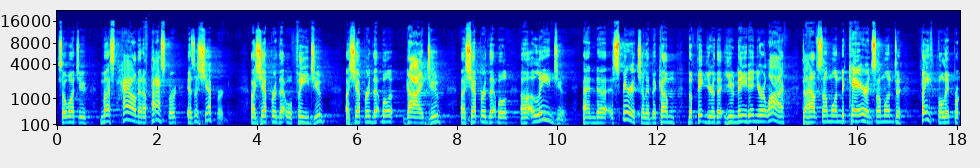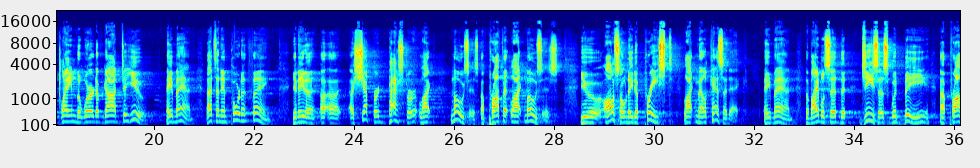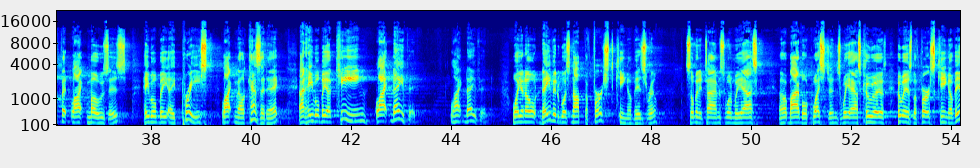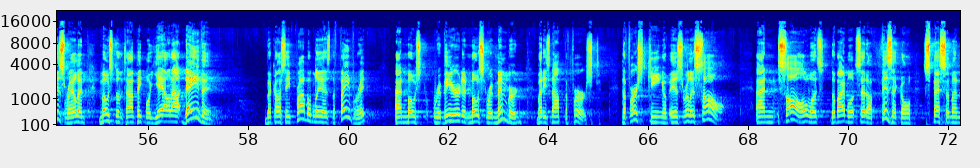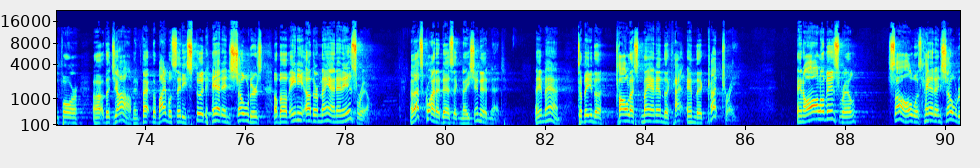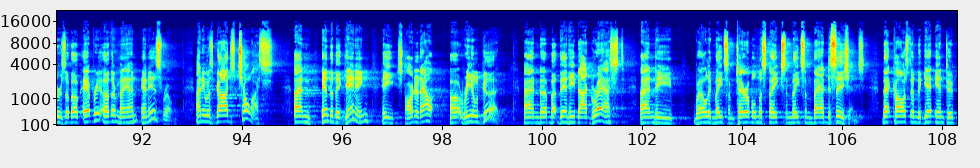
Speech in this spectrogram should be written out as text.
So, what you must have in a pastor is a shepherd a shepherd that will feed you, a shepherd that will guide you, a shepherd that will uh, lead you and uh, spiritually become the figure that you need in your life to have someone to care and someone to faithfully proclaim the word of God to you. Amen. That's an important thing. You need a, a, a shepherd, pastor like Moses, a prophet like Moses. You also need a priest like Melchizedek. Amen. The Bible said that Jesus would be a prophet like Moses, he will be a priest like Melchizedek, and he will be a king like David. Like David. Well, you know, David was not the first king of Israel. So many times when we ask uh, Bible questions, we ask who is, who is the first king of Israel, and most of the time people yell out David because he probably is the favorite and most revered and most remembered, but he's not the first. The first king of Israel is Saul. And Saul was, the Bible said, a physical specimen for uh, the job. In fact, the Bible said he stood head and shoulders above any other man in Israel. Now, that's quite a designation, isn't it? Amen. To be the tallest man in the, in the country. in all of Israel, Saul was head and shoulders above every other man in Israel. And he was God's choice. And in the beginning, he started out uh, real good. And, uh, but then he digressed and he, well, he made some terrible mistakes and made some bad decisions that caused him to get into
